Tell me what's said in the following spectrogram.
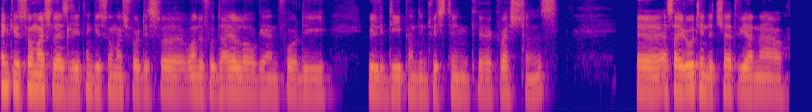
Thank you so much, Leslie. Thank you so much for this uh, wonderful dialogue and for the really deep and interesting uh, questions. Uh, as I wrote in the chat, we are now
